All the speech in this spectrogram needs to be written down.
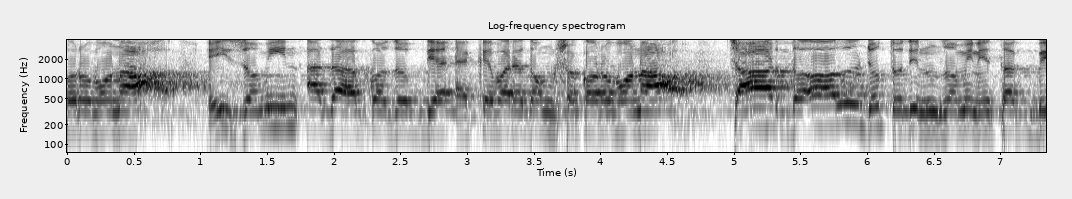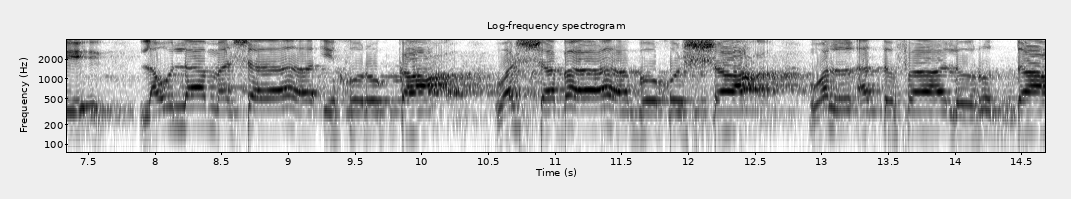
করব না এই জমিন আজাব গজব দিয়ে একেবারে ধ্বংস করব না চার দল যতদিন জমিনে থাকবে লাউলা মাসা ইখরুকা والشباب خشا والأطفال ردا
